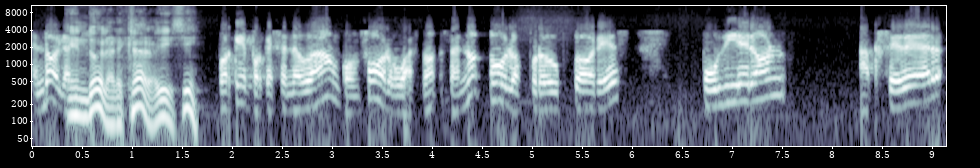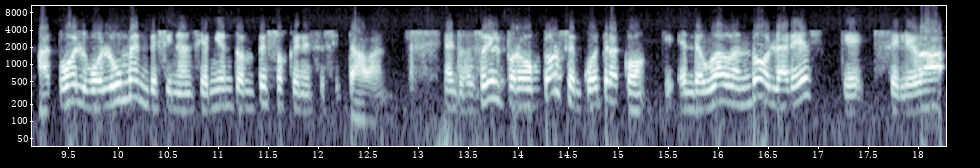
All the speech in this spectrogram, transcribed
En dólares. En dólares, claro, y sí. ¿Por qué? Porque se endeudaban con forwards, ¿no? O sea, no todos los productores pudieron acceder a todo el volumen de financiamiento en pesos que necesitaban. Entonces hoy el productor se encuentra con endeudado en dólares, que se le va a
